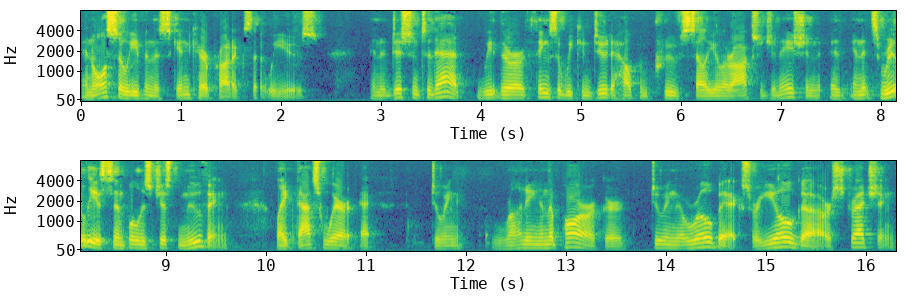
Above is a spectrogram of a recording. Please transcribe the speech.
and also even the skincare products that we use. In addition to that, we, there are things that we can do to help improve cellular oxygenation, and, and it's really as simple as just moving. Like that's where eh, doing running in the park or doing aerobics or yoga or stretching,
